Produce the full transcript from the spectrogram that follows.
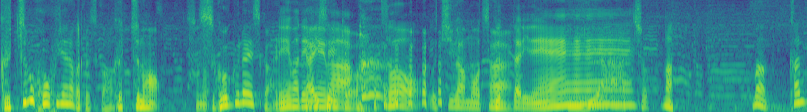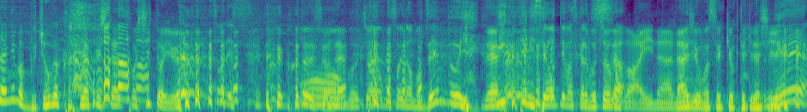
グッズも豊富じゃなかったですか？グッズもそのすごくないですか？令和で平和。大盛そう。うちはもう作ったりいね、やーちょまあまあ簡単に言えば部長が活躍した年という。そうです。ことですよね。部長もそういうのも全部一ね。手に背負ってますから部長すがごいな。ラジオも積極的だし、ね。え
